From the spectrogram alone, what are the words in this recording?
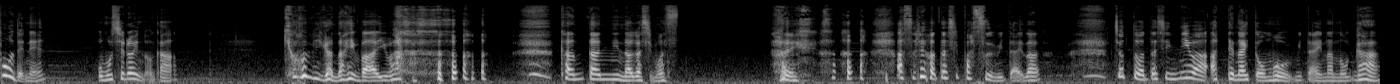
方でね面白いのが興味がない場合は 簡単に流します。はい あそれ私パスみたいなちょっと私には合ってないと思うみたいなのが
